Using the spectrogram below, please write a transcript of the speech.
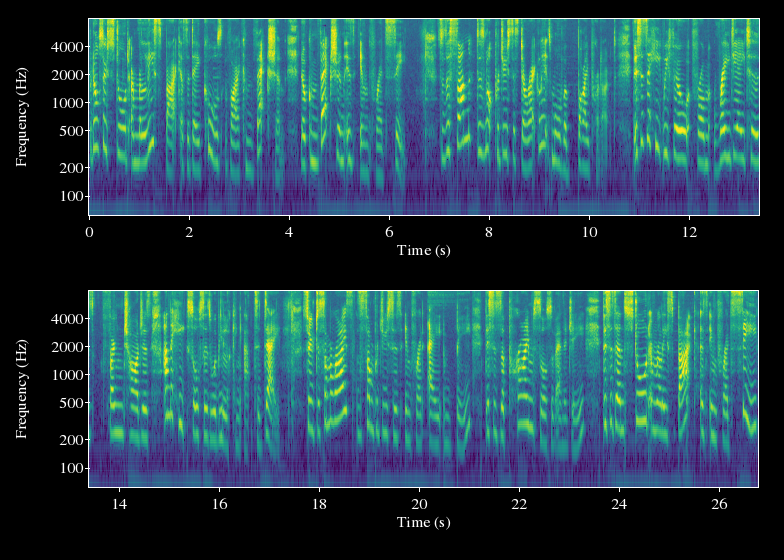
but also stored and released back as the day cools via convection. Now, convection is infrared C. So the sun does not produce this directly, it's more of a byproduct. This is the heat we feel from radiators, phone chargers, and the heat sources we'll be looking at today. So to summarise, the sun produces infrared A and B. This is the prime source of energy. This is then stored and released back as infrared C,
